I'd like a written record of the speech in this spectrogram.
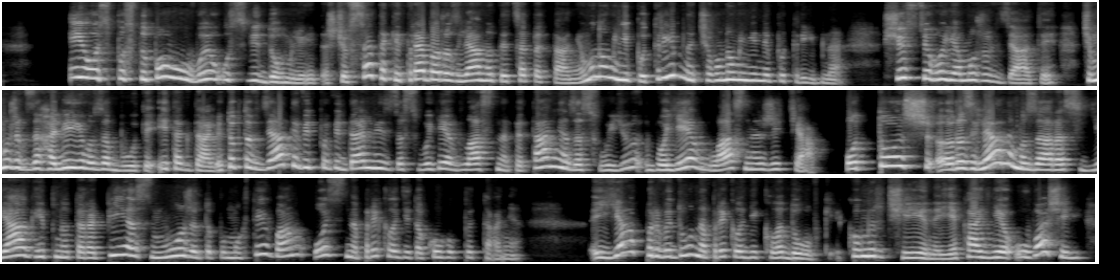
І ось поступово ви усвідомлюєте, що все-таки треба розглянути це питання. Воно мені потрібне чи воно мені не потрібне? Що з цього я можу взяти, чи може взагалі його забути, і так далі. Тобто взяти відповідальність за своє власне питання, за своє, власне життя. Отож, розглянемо зараз, як гіпнотерапія зможе допомогти вам ось на прикладі такого питання. Я приведу на прикладі кладовки, комірчини, яка є у вашій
